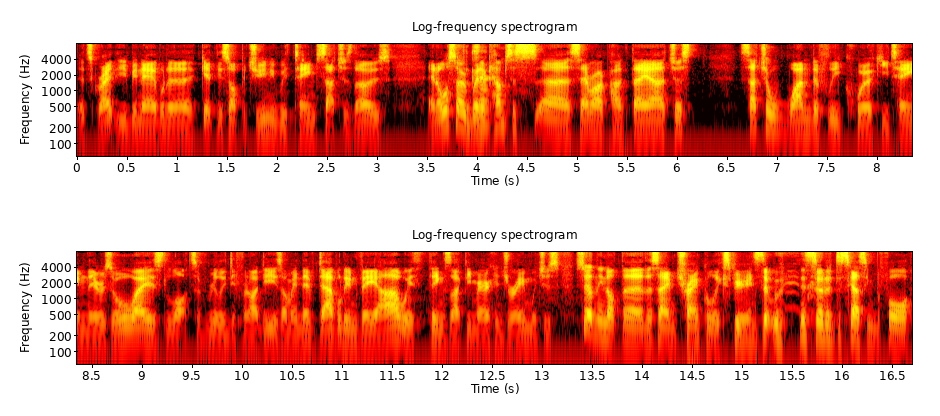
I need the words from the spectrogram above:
it's great that you've been able to get this opportunity with teams such as those. And also, when it comes to uh, Samurai Punk, they are just such a wonderfully quirky team. There is always lots of really different ideas. I mean, they've dabbled in VR with things like the American Dream, which is certainly not the, the same tranquil experience that we were sort of discussing before.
